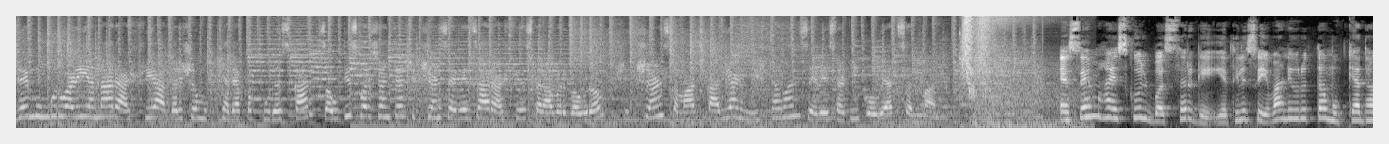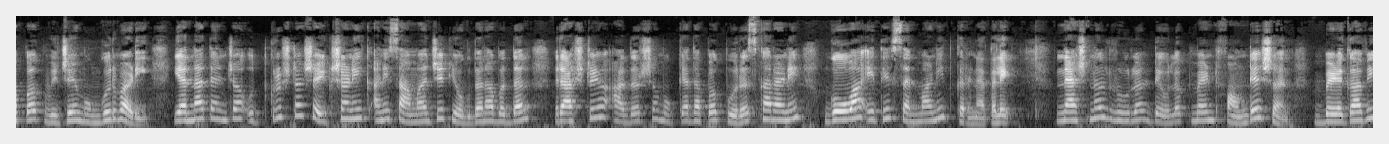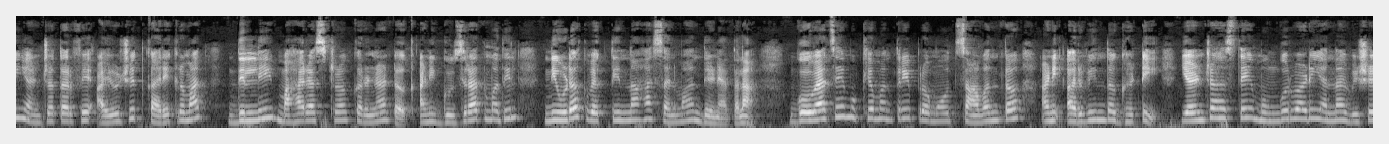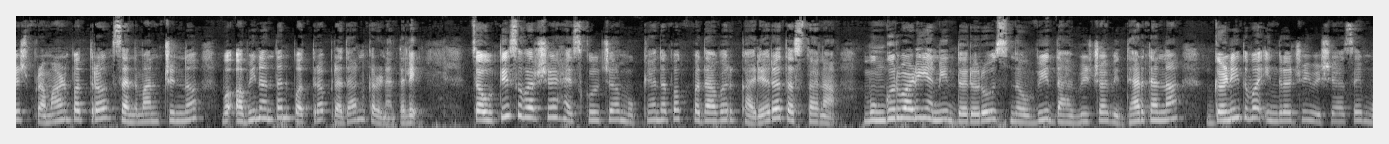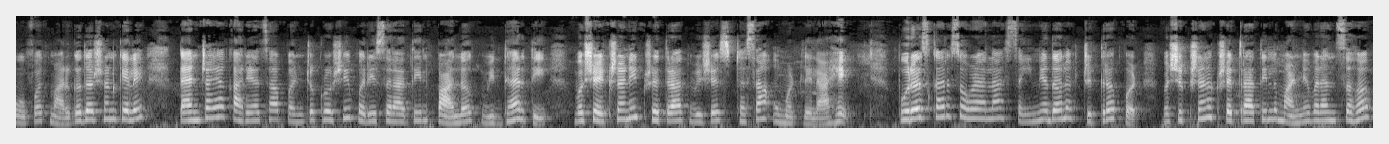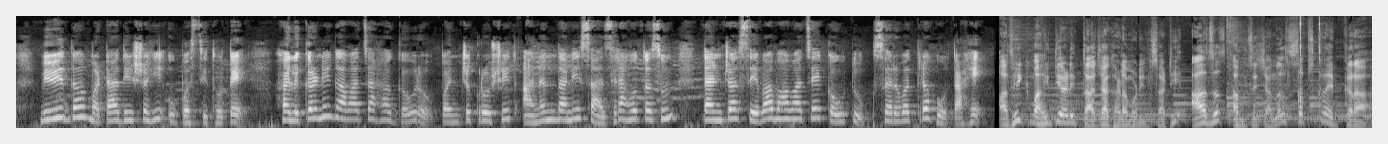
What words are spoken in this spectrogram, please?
जे मुंगुरवाडी यांना राष्ट्रीय आदर्श मुख्याध्यापक पुरस्कार चौतीस वर्षांच्या शिक्षण सेवेचा राष्ट्रीय स्तरावर गौरव शिक्षण समाजकार्य आणि निष्ठावान सेवेसाठी गोव्यात सन्मान. एस एम हायस्कूल बस्तरगे येथील सेवानिवृत्त मुख्याध्यापक विजय मुंगुरवाडी यांना त्यांच्या उत्कृष्ट शैक्षणिक आणि सामाजिक योगदानाबद्दल राष्ट्रीय आदर्श मुख्याध्यापक पुरस्काराने गोवा येथे सन्मानित करण्यात आले. National rural development foundation Belagavi यांच्यातर्फे आयोजित कार्यक्रमात दिल्ली महाराष्ट्र कर्नाटक आणि गुजरातमधील निवडक व्यक्तींना हा सन्मान देण्यात आला. गोव्याचे मुख्यमंत्री प्रमोद सावंत आणि अरविंद घटी यांच्या हस्ते मुंगुरवाडी यांना विशेष प्रमाणपत्र सन्मानचिन्ह व अभिनंदन पत्र प्रदान करण्यात आले. चौतीस वर्षे हायस्कूलच्या मुख्याध्यापक पदावर कार्यरत असताना मुंगुरवाडी यांनी दररोज नववी दहावीच्या विद्यार्थ्यांना गणित व इंग्रजी विषयाचे मोफत मार्गदर्शन केले. त्यांच्या या कार्याचा पंचक्रोशी परिसरातील पालक विद्यार्थी व शैक्षणिक क्षेत्रात विशेष ठसा उमटलेला आहे. पुरस्कार सोहळ्याला सैन्य दल चित्रपट व शिक्षण क्षेत्रातील मान्यवरांसह विविध मठाधीशही उपस्थित होते. हलकर्णी गावाचा हा गौरव पंचक्रोशीत आनंदाने साजरा होत असून त्यांच्या सेवाभावाचे कौतुक सर्वत्र होत आहे. अधिक माहिती आणि ताज्या घडामोडींसाठी आजच आमचे चॅनल सबस्क्राईब करा.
